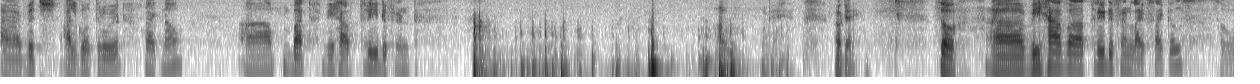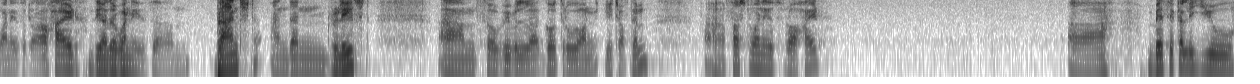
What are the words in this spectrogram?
uh, which I'll go through it right now. Uh, but we have three different. Oh, okay. Okay. So uh, we have uh, three different life cycles. So one is rawhide, the other one is um, branched and then released. Um, so we will uh, go through on each of them. Uh, first one is rawhide. Uh, basically, you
